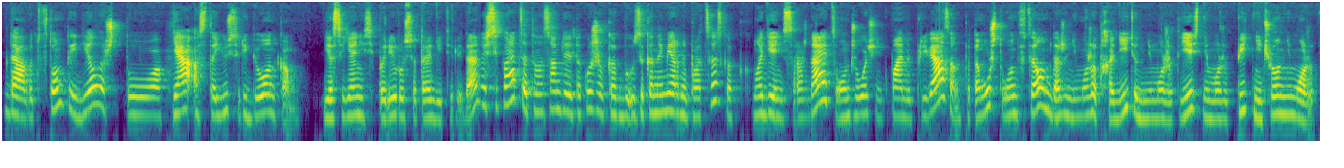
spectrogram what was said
Да, вот в том-то и дело, что я остаюсь ребенком если я не сепарируюсь от родителей, да. То есть сепарация это на самом деле такой же как бы закономерный процесс, как младенец рождается, он же очень к маме привязан, потому что он в целом даже не может ходить, он не может есть, не может пить, ничего он не может,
